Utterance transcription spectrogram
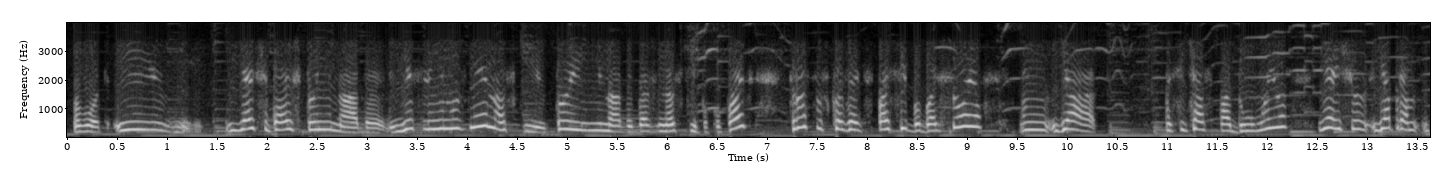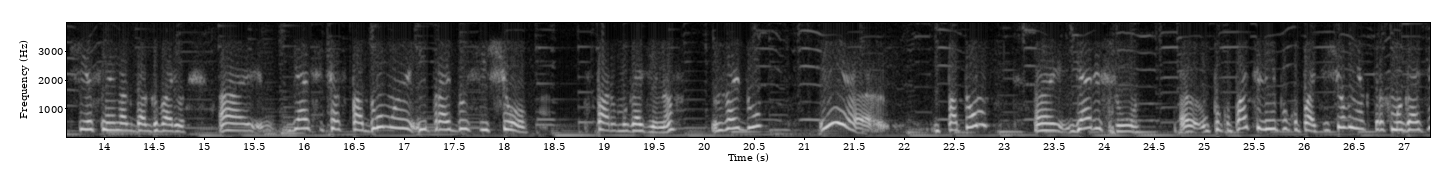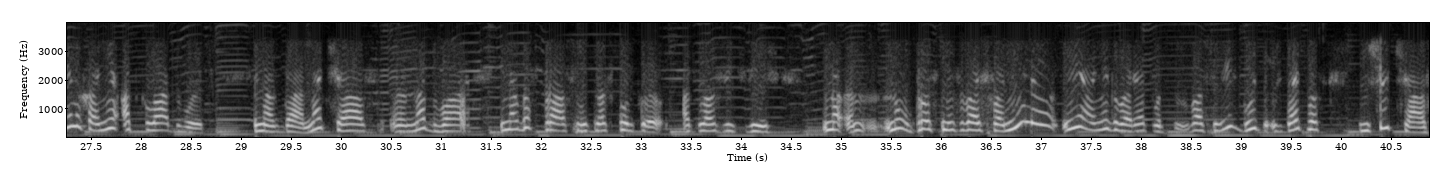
Вот. И я считаю, что не надо. Если не нужны носки, то и не надо даже носки покупать просто сказать спасибо большое. Я сейчас подумаю. Я еще, я прям честно иногда говорю, а, я сейчас подумаю и пройдусь еще в пару магазинов, зайду, и э, потом э, я решу, э, покупать или не покупать. Еще в некоторых магазинах они откладывают иногда на час, на два. Иногда спрашивают, насколько отложить вещь. На- ну, просто называешь фамилию, и они говорят, вот ваша вещь будет ждать вас еще час.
